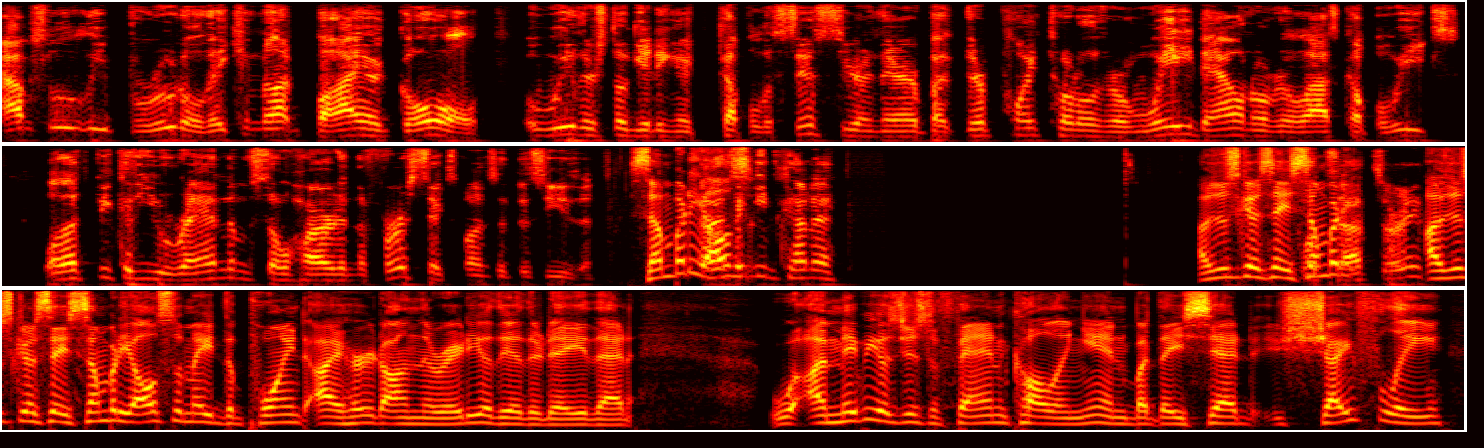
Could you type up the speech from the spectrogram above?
absolutely brutal. They cannot buy a goal. Wheeler's still getting a couple assists here and there, but their point totals are way down over the last couple weeks. Well, that's because you ran them so hard in the first six months of the season. Somebody else. kind of. I was just gonna say somebody. That, I was just gonna say somebody also made the point I heard on the radio the other day that well, maybe it was just a fan calling in, but they said Scheifele –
